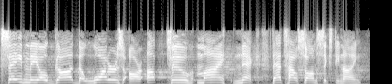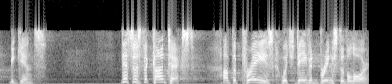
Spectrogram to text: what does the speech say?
Save me, O God, the waters are up to my neck. That's how Psalm 69 begins. This is the context of the praise which David brings to the Lord.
